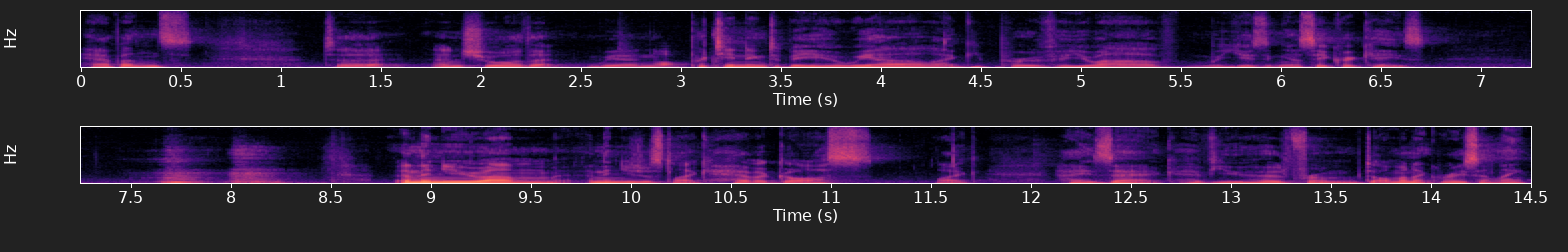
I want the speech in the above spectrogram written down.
happens to ensure that we're not pretending to be who we are, like you prove who you are using your secret keys. and then you um, and then you just like have a goss like, "Hey Zach, have you heard from Dominic recently?"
